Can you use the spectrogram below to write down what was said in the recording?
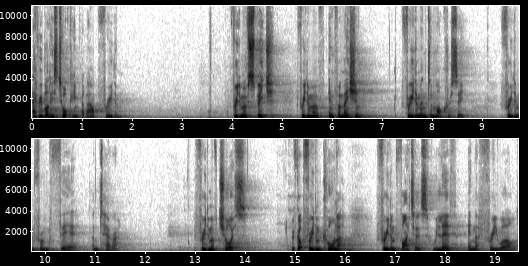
Everybody's talking about freedom freedom of speech, freedom of information, freedom and democracy, freedom from fear and terror, freedom of choice. We've got Freedom Corner, freedom fighters. We live in the free world.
